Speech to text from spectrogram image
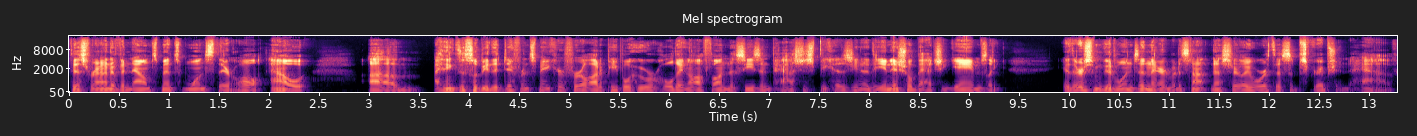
this round of announcements, once they're all out, um, I think this will be the difference maker for a lot of people who are holding off on the season pass, just because you know the initial batch of games, like yeah, there are some good ones in there, but it's not necessarily worth a subscription to have.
